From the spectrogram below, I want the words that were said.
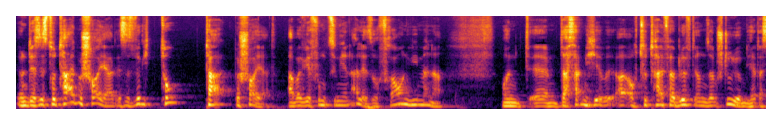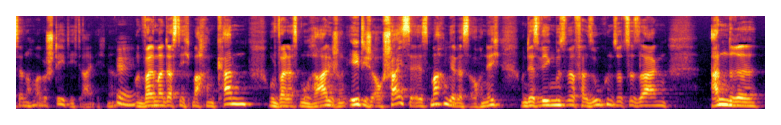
Und das ist total bescheuert. Es ist wirklich total bescheuert. Aber wir funktionieren alle so, Frauen wie Männer. Und ähm, das hat mich auch total verblüfft in unserem Studium. Die hat das ja nochmal bestätigt eigentlich. Ne? Mhm. Und weil man das nicht machen kann und weil das moralisch und ethisch auch scheiße ist, machen wir das auch nicht. Und deswegen müssen wir versuchen, sozusagen andere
